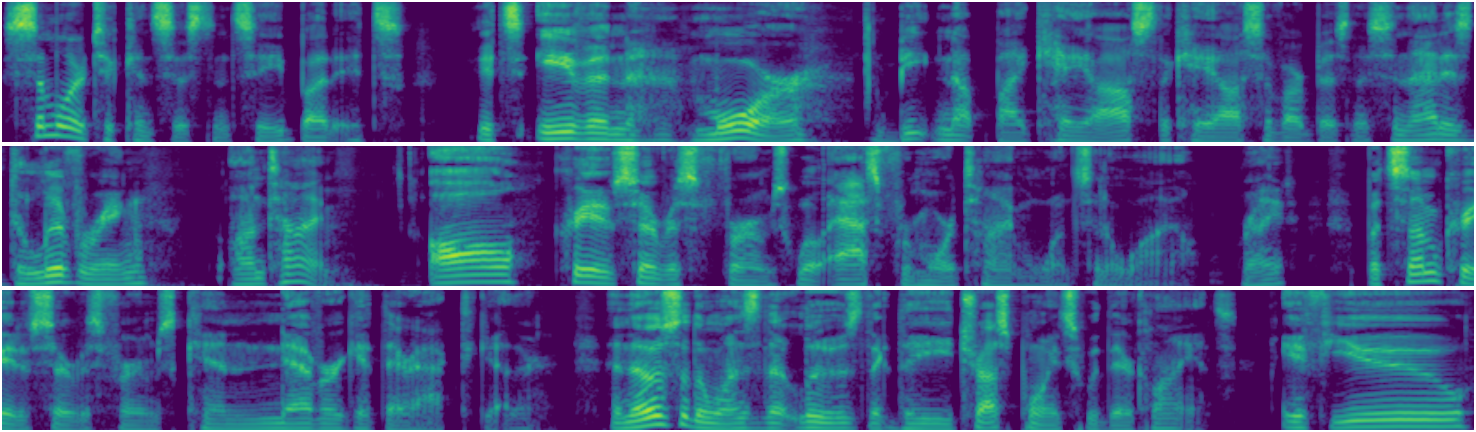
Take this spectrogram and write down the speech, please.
similar to consistency, but it's it's even more beaten up by chaos, the chaos of our business, and that is delivering on time. All creative service firms will ask for more time once in a while, right? But some creative service firms can never get their act together. And those are the ones that lose the, the trust points with their clients. If you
